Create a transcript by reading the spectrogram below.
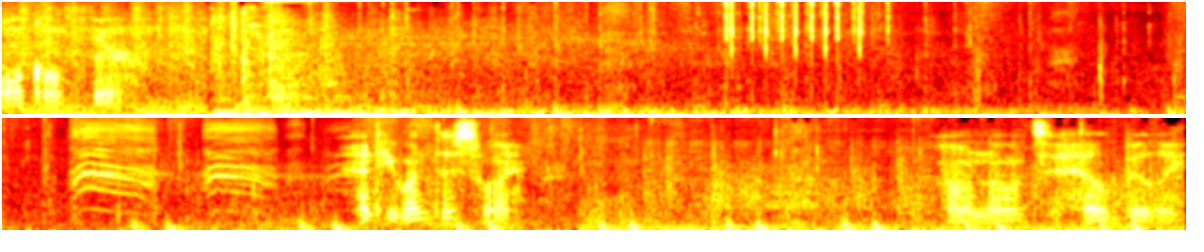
Go up there. And he went this way. Oh no, it's a hillbilly.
